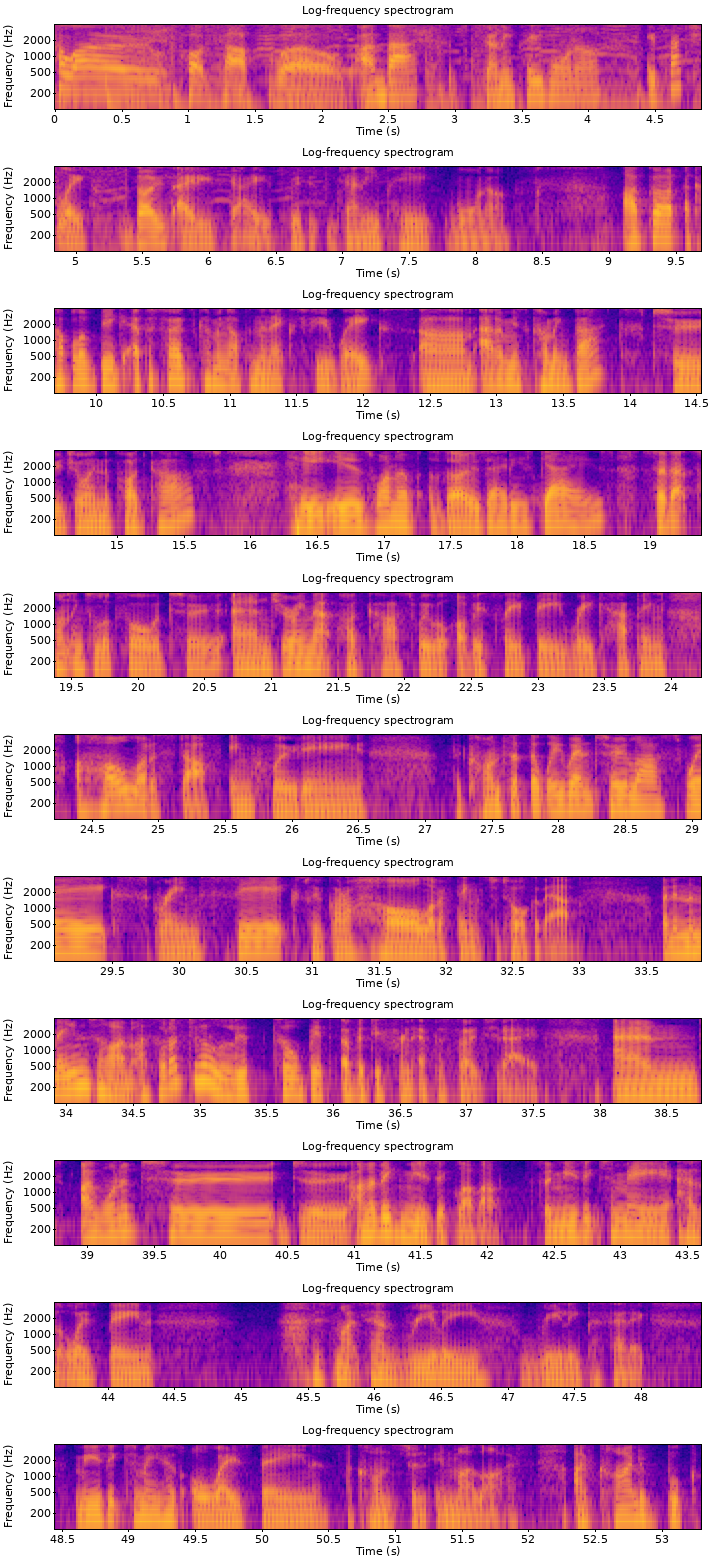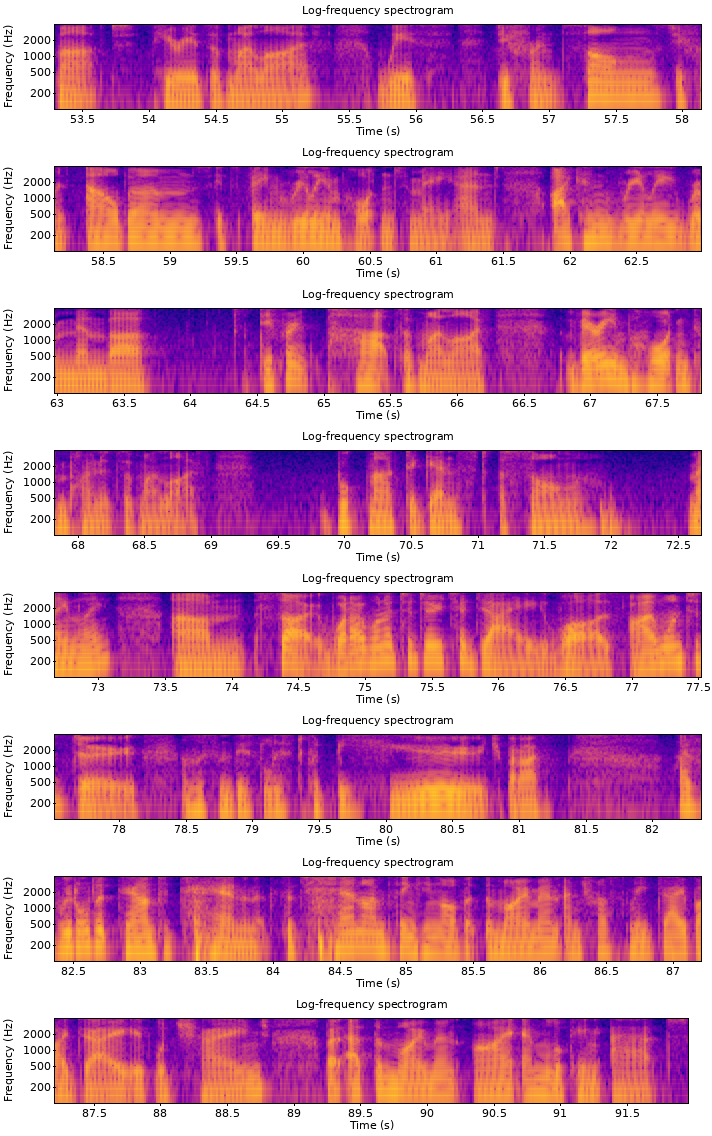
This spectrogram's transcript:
Hello, podcast world. I'm back. It's Danny P. Warner. It's actually Those 80s Gays with Danny P. Warner. I've got a couple of big episodes coming up in the next few weeks. Um, Adam is coming back to join the podcast. He is one of those 80s gays, so that's something to look forward to. And during that podcast, we will obviously be recapping a whole lot of stuff, including the concert that we went to last week, Scream 6. We've got a whole lot of things to talk about. But in the meantime, I thought I'd do a little bit of a different episode today. And I wanted to do, I'm a big music lover. So, music to me has always been, this might sound really, really pathetic. Music to me has always been a constant in my life. I've kind of bookmarked periods of my life with different songs, different albums. It's been really important to me. And I can really remember different parts of my life, very important components of my life, bookmarked against a song mainly. Um, so, what I wanted to do today was I want to do, and listen, this list could be huge, but I've I've whittled it down to 10, and it's the 10 I'm thinking of at the moment. And trust me, day by day, it would change. But at the moment, I am looking at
